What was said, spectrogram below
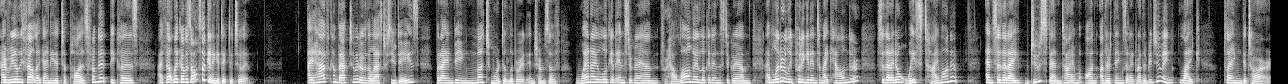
I really felt like I needed to pause from it because I felt like I was also getting addicted to it. I have come back to it over the last few days, but I am being much more deliberate in terms of when I look at Instagram, for how long I look at Instagram. I'm literally putting it into my calendar so that I don't waste time on it and so that I do spend time on other things that I'd rather be doing, like playing guitar,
